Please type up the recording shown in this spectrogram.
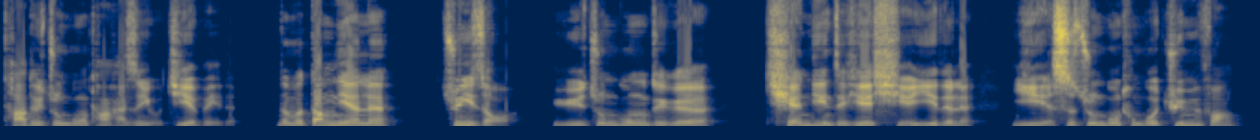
他对中共他还是有戒备的。那么当年呢，最早与中共这个签订这些协议的呢，也是中共通过军方，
